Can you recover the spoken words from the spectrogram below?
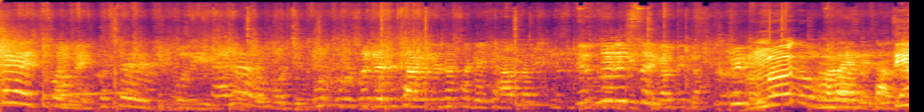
पण नाही कसं मग ती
